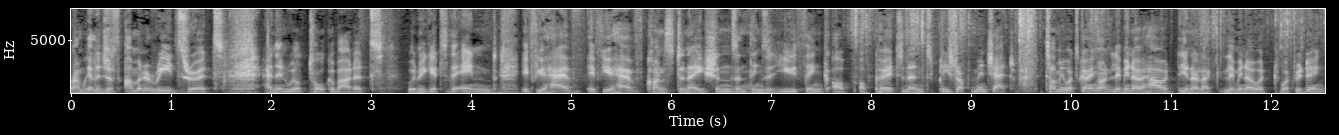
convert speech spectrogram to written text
I'm going to just I'm going to read through it and then we'll talk about it when we get to the end. If you have if you have consternations and things that you think are, are pertinent, please drop them in chat. Tell me what's going on. Let me know how you know like let me know what what we're doing.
